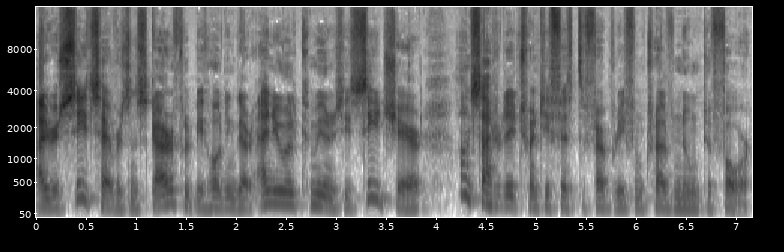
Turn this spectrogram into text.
Irish Seed Savers in Scariff will be holding their annual community seed share on Saturday, 25th of February from 12 noon to 4.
